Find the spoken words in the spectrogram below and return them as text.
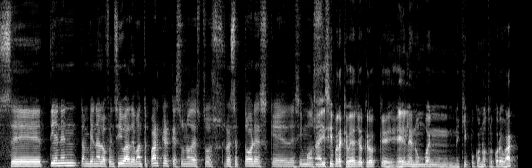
Se tienen también a la ofensiva Devante Parker, que es uno de estos receptores que decimos... Ahí sí, para que veas, yo creo que él en un buen equipo con otro coreback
